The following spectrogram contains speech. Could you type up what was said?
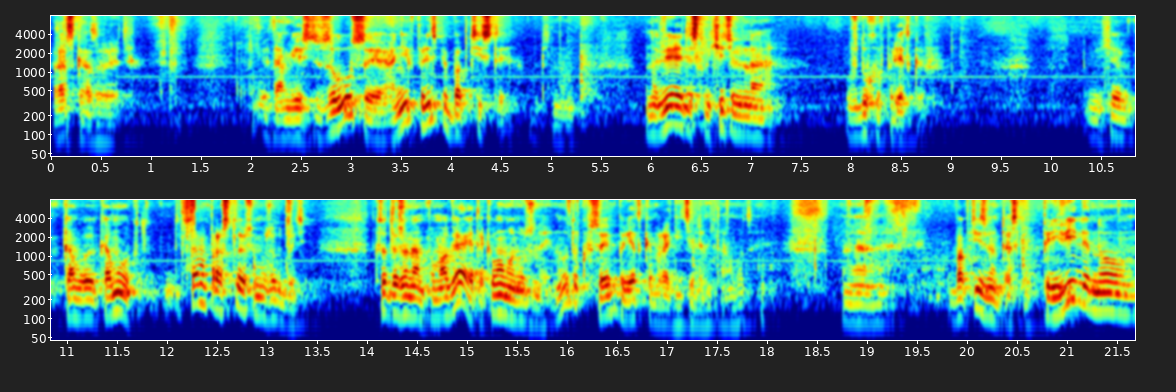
рассказывает. И там есть зулусы, они, в принципе, баптисты. Но верят исключительно в духов предков. Кому, кому, самое простое, что может быть. Кто-то же нам помогает, а кому мы нужны? Ну, только своим предкам, родителям. Там, вот. Э, баптизмом, так сказать, привили, но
